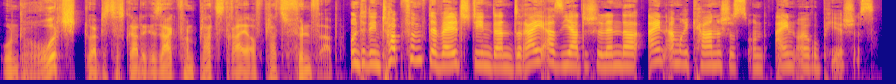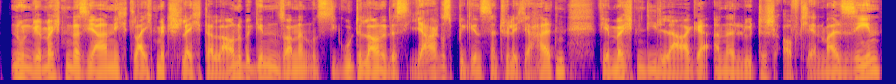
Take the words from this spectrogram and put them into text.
und rutscht, du hattest das gerade gesagt, von Platz 3 auf Platz 5 ab. Unter den Top 5 der Welt stehen dann drei asiatische Länder, ein amerikanisches und ein europäisches. Nun, wir möchten das Jahr nicht gleich mit schlechter Laune beginnen, sondern uns die gute Laune des Jahresbeginns natürlich erhalten. Wir möchten die Lage analytisch aufklären. Mal sehen,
